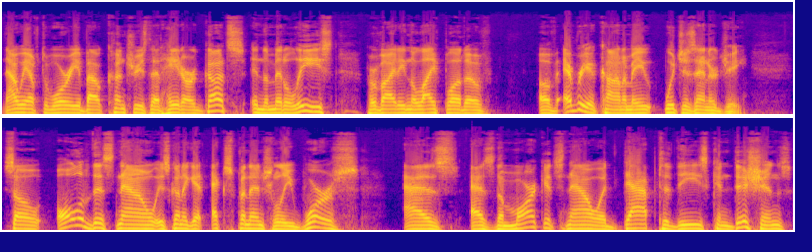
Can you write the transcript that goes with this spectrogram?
Now we have to worry about countries that hate our guts in the Middle East, providing the lifeblood of, of every economy, which is energy. So all of this now is going to get exponentially worse as, as the markets now adapt to these conditions,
